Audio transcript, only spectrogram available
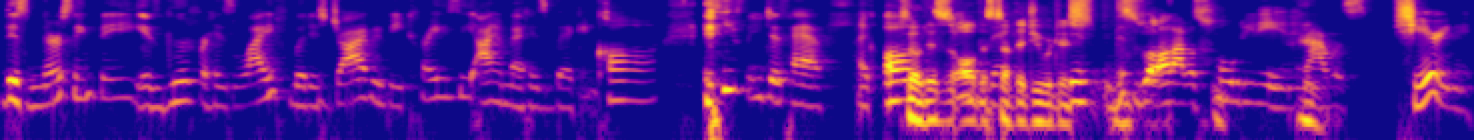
This nursing thing is good for his life, but it's driving me crazy. I am at his beck and call. you just have like all. So this is all the stuff that you were just. This, this is all I was holding in, and I was sharing it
